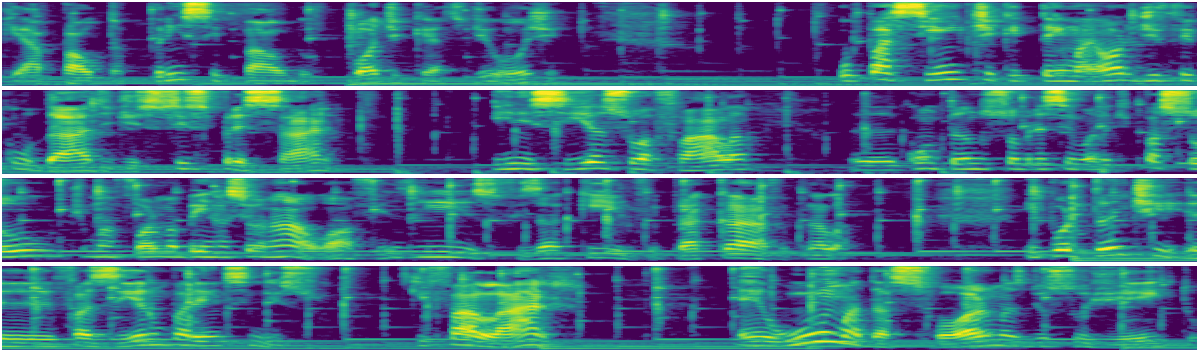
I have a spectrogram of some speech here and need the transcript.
que é a pauta principal do podcast de hoje, o paciente que tem maior dificuldade de se expressar inicia sua fala eh, contando sobre a semana que passou de uma forma bem racional. Ó, oh, fiz isso, fiz aquilo, fui para cá, fui para lá. Importante eh, fazer um parêntese nisso, que falar é uma das formas de o sujeito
